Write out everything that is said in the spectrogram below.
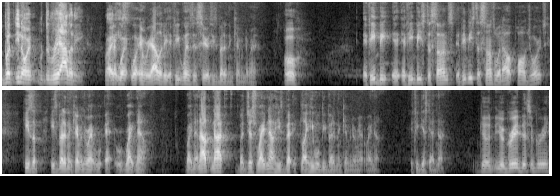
but you know, in the reality, right? Well, he's- well, in reality, if he wins this series, he's better than Kevin Durant. Oh, If he beat if he beats the Suns, if he beats the Suns without Paul George, he's a he's better than Kevin Durant right now. Right now, not not, but just right now, he's better. Like he will be better than Kevin Durant right now, if he gets that done. good. You agree? Disagree?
